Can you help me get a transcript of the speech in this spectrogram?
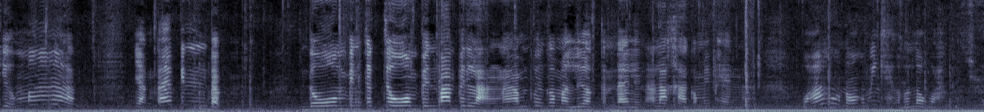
เยอะมาก อยากได้เป็นแบบโดมเป็นกระโจมเป็นบ้านเป็นหลังนะคะเพื่อนๆก็มาเลือกกันได้เลยนะ ราคาก็ไม่แพงนะ อ้าวน้องเขาวิ่งแข่งกับรถเราว่ะใช่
